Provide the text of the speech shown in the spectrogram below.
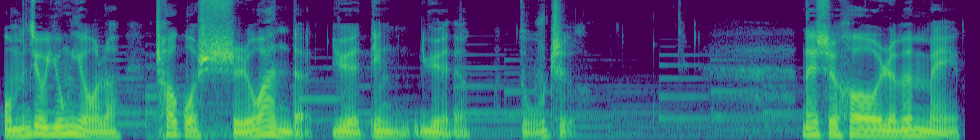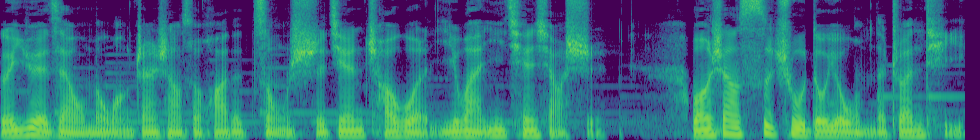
我们就拥有了超过十万的月订阅的读者。那时候，人们每个月在我们网站上所花的总时间超过了一万一千小时，网上四处都有我们的专题。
